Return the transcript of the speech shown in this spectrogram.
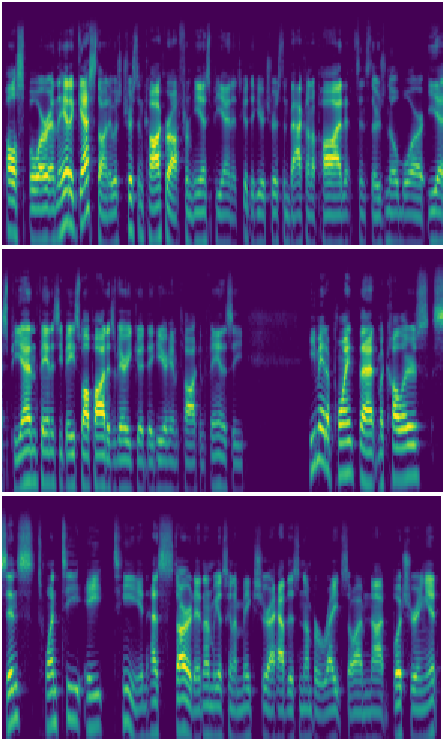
Paul Sporer, and they had a guest on. It was Tristan Cockcroft from ESPN. It's good to hear Tristan back on a pod since there's no more ESPN fantasy baseball pod. It's very good to hear him talking fantasy. He made a point that McCullers since 2018 has started. I'm just going to make sure I have this number right so I'm not butchering it.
